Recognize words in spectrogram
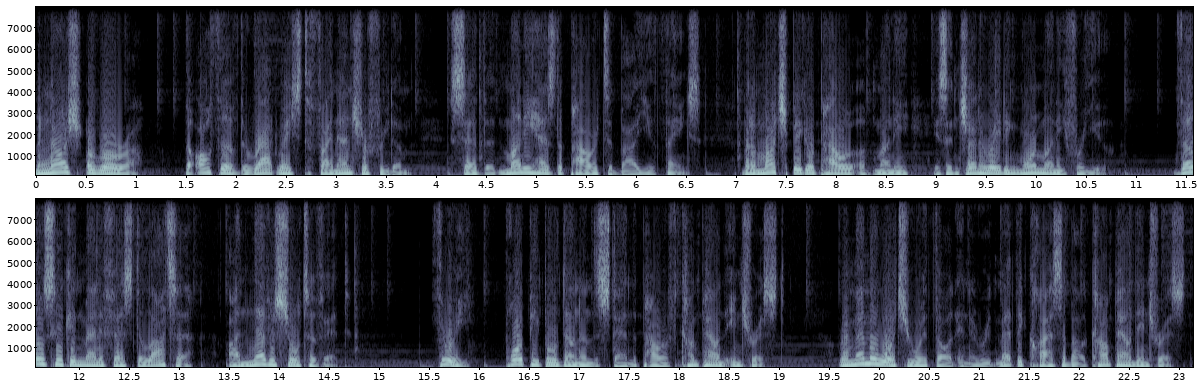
Manoj Arora, the author of The Rat Race to Financial Freedom, said that money has the power to buy you things, but a much bigger power of money is in generating more money for you. Those who can manifest the latter are never short of it. 3. Poor people don't understand the power of compound interest. Remember what you were taught in arithmetic class about compound interest.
